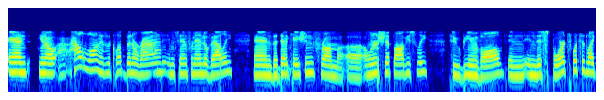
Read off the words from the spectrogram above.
And you know, how long has the club been around in San Fernando Valley? And the dedication from uh, ownership, obviously, to be involved in in this sport. What's it like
